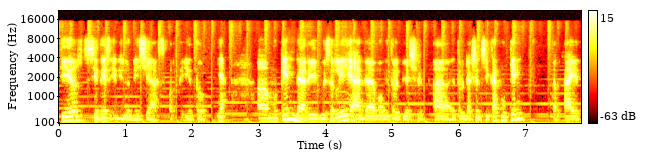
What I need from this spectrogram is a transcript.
tier cities in Indonesia seperti itu. Ya, uh, mungkin dari Bu Serli ada mau introduction uh, introduction singkat mungkin terkait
